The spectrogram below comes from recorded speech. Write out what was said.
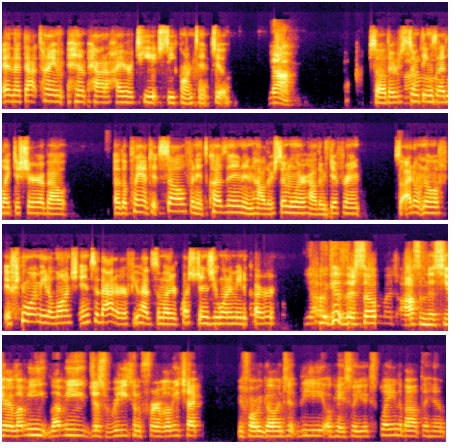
and at that time hemp had a higher thc content too Yeah. so there's some things i'd like to share about uh, the plant itself and its cousin and how they're similar how they're different so i don't know if if you want me to launch into that or if you had some other questions you wanted me to cover Yeah, because there's so much awesomeness here. Let me let me just reconfirm. Let me check before we go into the okay, so you explained about the hemp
